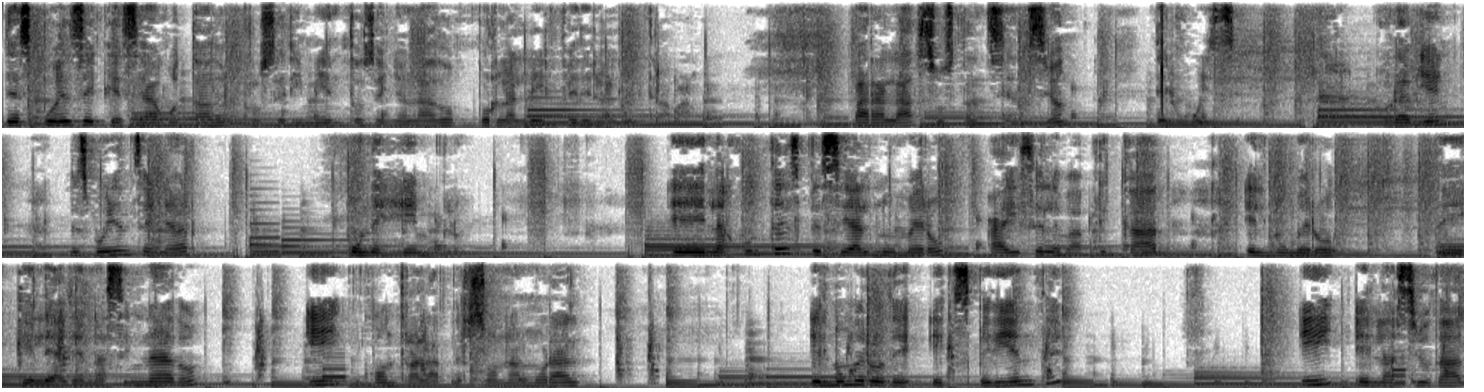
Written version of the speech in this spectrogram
después de que se ha agotado el procedimiento señalado por la Ley Federal del Trabajo para la sustanciación del juicio. Ahora bien, les voy a enseñar un ejemplo. En la Junta Especial número, ahí se le va a aplicar el número de que le hayan asignado y contra la persona moral. El número de expediente y en la ciudad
